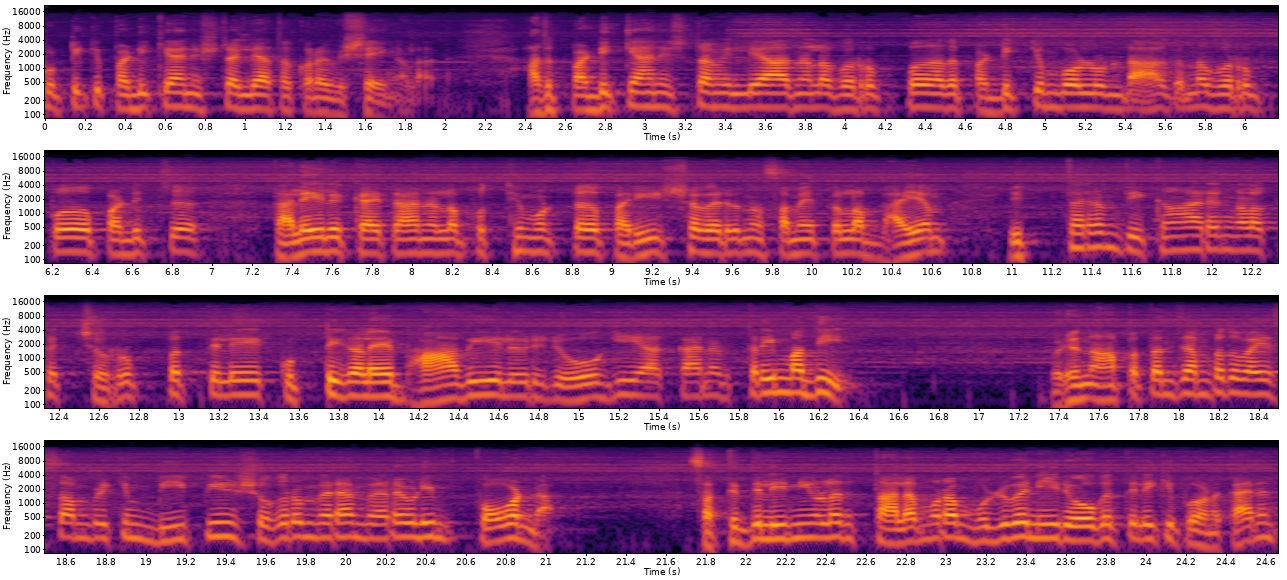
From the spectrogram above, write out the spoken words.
കുട്ടിക്ക് പഠിക്കാൻ ഇഷ്ടമില്ലാത്ത കുറേ വിഷയങ്ങൾ അത് പഠിക്കാൻ ഇഷ്ടമില്ല എന്നുള്ള വെറുപ്പ് അത് പഠിക്കുമ്പോൾ ഉണ്ടാകുന്ന വെറുപ്പ് പഠിച്ച് തലയിൽ കയറ്റാനുള്ള ബുദ്ധിമുട്ട് പരീക്ഷ വരുന്ന സമയത്തുള്ള ഭയം ഇത്തരം വികാരങ്ങളൊക്കെ ചെറുപ്പത്തിലെ കുട്ടികളെ ഭാവിയിൽ ഒരു രോഗിയാക്കാൻ ഇത്രയും മതി. ഒരു നാൽപ്പത്തഞ്ച് അമ്പത് വയസ്സാകുമ്പോഴേക്കും ബി പിയും ഷുഗറും വരാൻ വേറെ എവിടെയും പോകണ്ട സത്യത്തിൽ ഇനിയുള്ള തലമുറ മുഴുവൻ ഈ രോഗത്തിലേക്ക് പോകണം കാരണം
